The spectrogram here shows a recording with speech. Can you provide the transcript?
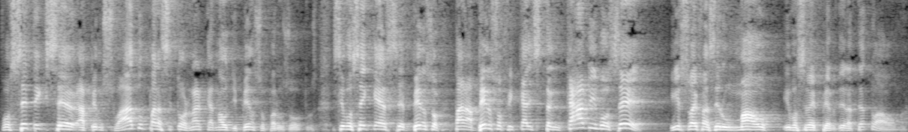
Você tem que ser abençoado para se tornar canal de bênção para os outros. Se você quer ser bênção, para a bênção ficar estancada em você, isso vai fazer o mal e você vai perder até a tua alma.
